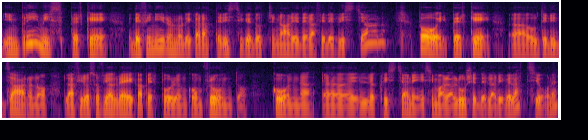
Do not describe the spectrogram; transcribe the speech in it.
In primis perché definirono le caratteristiche dottrinali della fede cristiana, poi perché eh, utilizzarono la filosofia greca per porre un confronto con eh, il cristianesimo alla luce della rivelazione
